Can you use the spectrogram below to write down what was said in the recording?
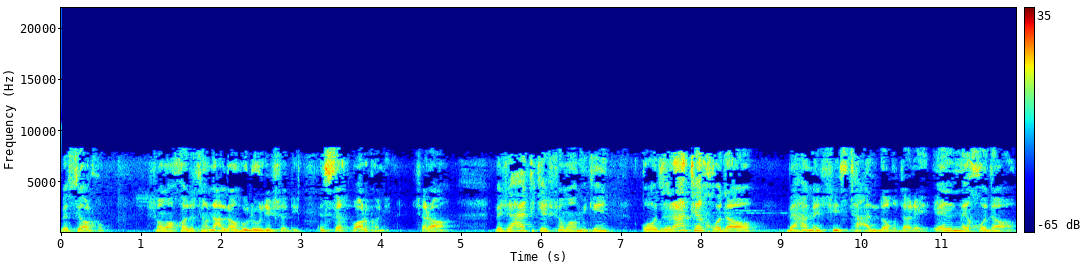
بسیار خوب. شما خودتون الان حلولی شدید. استخبار کنید. چرا؟ به جهتی که شما میگین قدرت خدا به همه چیز تعلق داره. علم خدا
